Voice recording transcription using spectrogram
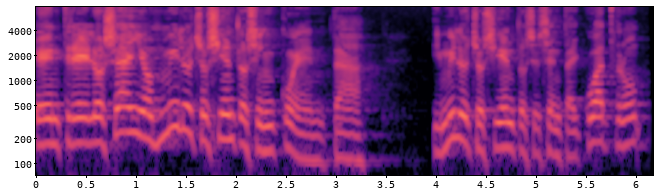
Entre los años 1850 y 1864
